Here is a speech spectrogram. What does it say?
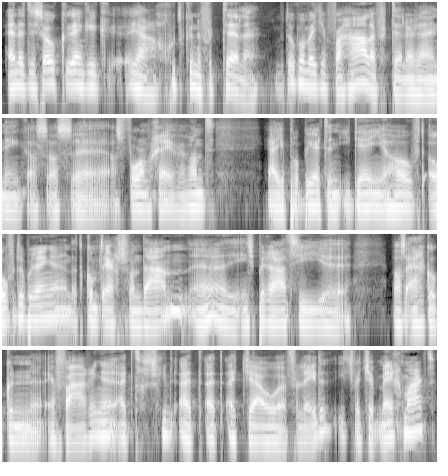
En het is ook, denk ik, ja, goed kunnen vertellen. Je moet ook wel een beetje een verhalenverteller zijn, denk ik, als, als, als vormgever. Want ja, je probeert een idee in je hoofd over te brengen. Dat komt ergens vandaan. Hè. Inspiratie uh, was eigenlijk ook een ervaring uit, uit, uit, uit jouw verleden. Iets wat je hebt meegemaakt.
